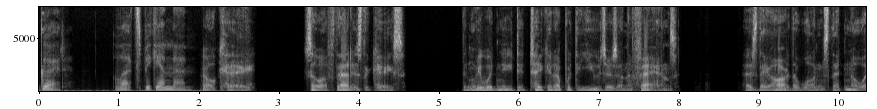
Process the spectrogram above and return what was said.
Good. Let's begin then. Okay. So if that is the case, then we would need to take it up with the users and the fans, as they are the ones that know it.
